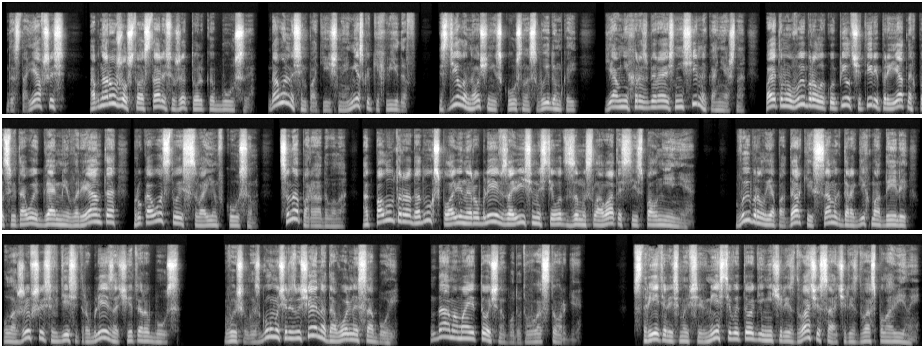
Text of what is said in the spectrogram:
Достоявшись, обнаружил, что остались уже только бусы. Довольно симпатичные, нескольких видов. Сделаны очень искусно, с выдумкой. Я в них разбираюсь не сильно, конечно, поэтому выбрал и купил четыре приятных по цветовой гамме варианта, руководствуясь своим вкусом. Цена порадовала. От полутора до двух с половиной рублей в зависимости от замысловатости исполнения. Выбрал я подарки из самых дорогих моделей, уложившись в 10 рублей за четверо бус. Вышел из ГУМа чрезвычайно довольный собой. Дамы мои точно будут в восторге. Встретились мы все вместе в итоге не через два часа, а через два с половиной.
